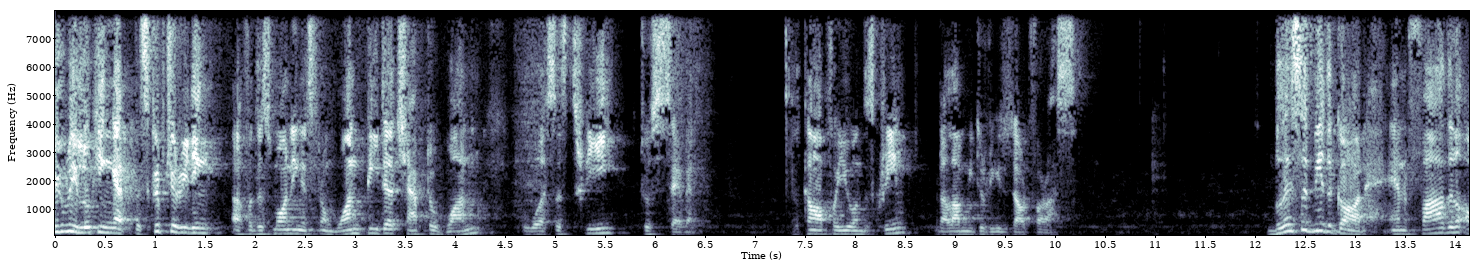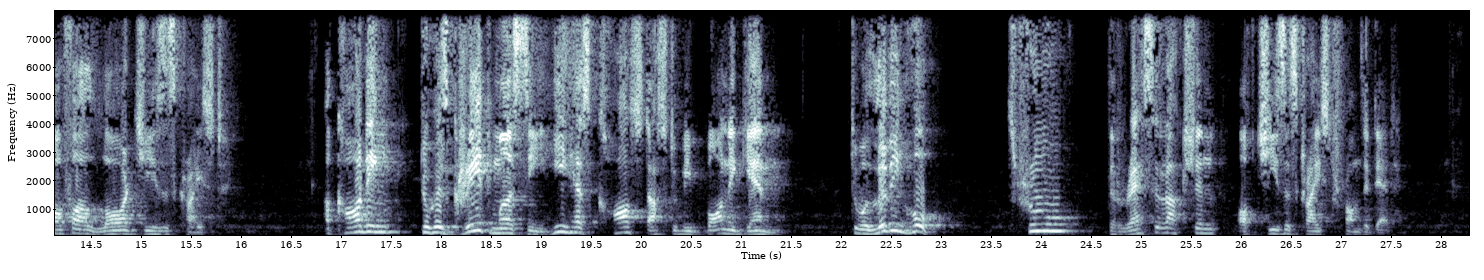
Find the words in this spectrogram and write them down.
We're going to be looking at the scripture reading uh, for this morning. It's from 1 Peter chapter 1, verses 3 to 7. It'll come up for you on the screen, but allow me to read it out for us. Blessed be the God and Father of our Lord Jesus Christ. According to his great mercy, he has caused us to be born again to a living hope through the resurrection of Jesus Christ from the dead,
